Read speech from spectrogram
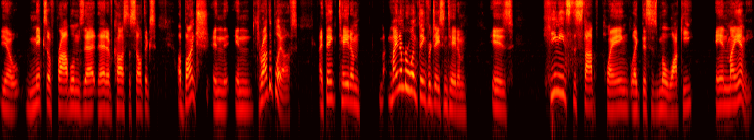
you know, mix of problems that that have cost the Celtics a bunch in in throughout the playoffs. I think Tatum. My number one thing for Jayson Tatum is he needs to stop playing like this is Milwaukee and Miami,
